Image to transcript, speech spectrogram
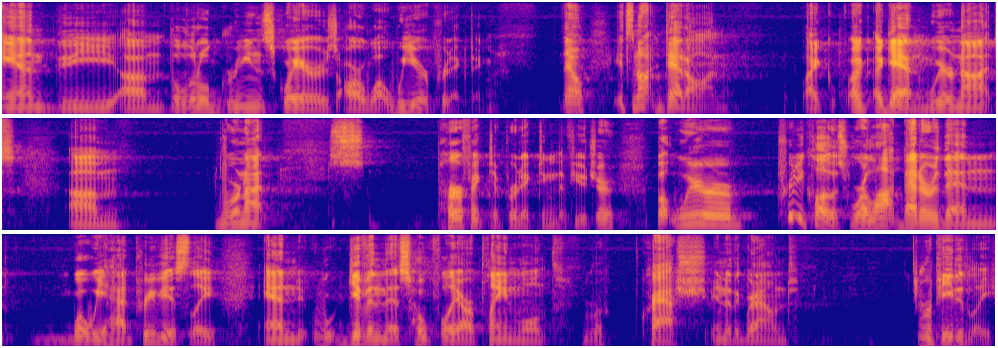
and the, um, the little green squares are what we are predicting. Now, it's not dead on. Like, again, we're not, um, we're not perfect at predicting the future, but we're pretty close. We're a lot better than what we had previously, and given this, hopefully our plane won't crash into the ground repeatedly.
